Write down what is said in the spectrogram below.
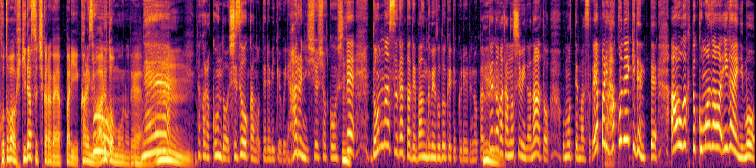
言葉を引き出す力がやっぱり彼にはあると思うので。ねえうんだから今度静岡のテレビ局に春に就職をして、どんな姿で番組を届けてくれるのかっていうのが楽しみだなと思ってますがやっぱり箱根駅伝って青学と駒澤以外にも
